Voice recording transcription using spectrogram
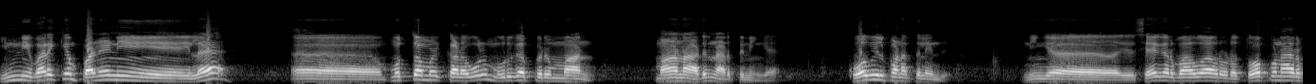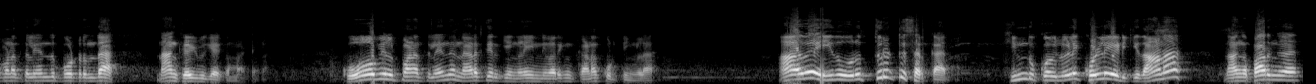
இன்னி வரைக்கும் பழனியில் முத்தமிழ் கடவுள் முருகப்பெருமான் மாநாடு நடத்துனீங்க. கோவில் பணத்திலேருந்து நீங்கள் சேகர் பாபு அவரோட தோப்பனார் பணத்திலேருந்து போட்டிருந்தா நான் கேள்வி கேட்க மாட்டேன். கோவில் பணத்திலேருந்து நடத்தியிருக்கீங்களே இன்னி வரைக்கும் கணக்கு கொடுத்தீங்களா? ஆகவே இது ஒரு திருட்டு சர்க்கார். ஹிந்து கோவில்களை கொள்ளையடிக்குது. ஆனால் நாங்கள் பாருங்க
